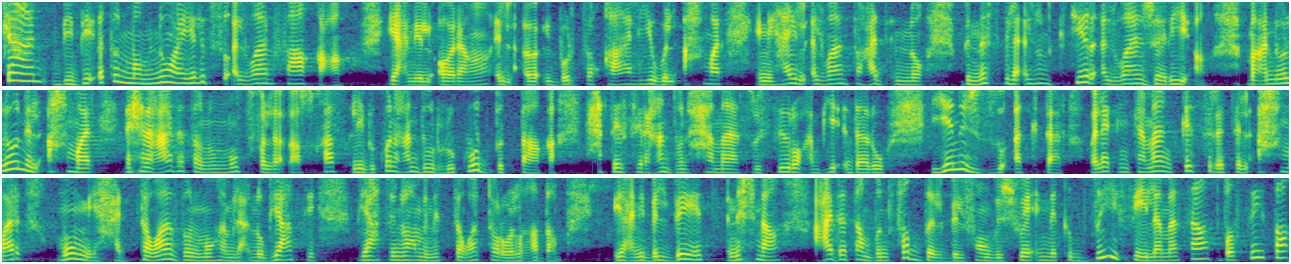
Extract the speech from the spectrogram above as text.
كان ببيئتهم ممنوع يلبسوا ألوان فاقعة يعني الاوران البرتقالي والأحمر يعني هاي الألوان تعد إنه بالنسبة لهم كثير ألوان جريئة مع إنه اللون الأحمر نحن عادة نوصفه للاشخاص اللي بيكون عندهم ركود بالطاقة حتى يصير عندهم حماس ويصيروا عم بيقدروا ينجزوا أكثر ولكن كمان كثرة الأحمر مو منيح التوازن مهم لأنه بيعطي بيعطي نوع من التوتر والغضب. يعني بالبيت نحن عادة بنفضل بالفونغ شوي إنك تضيفي لمسات بسيطة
